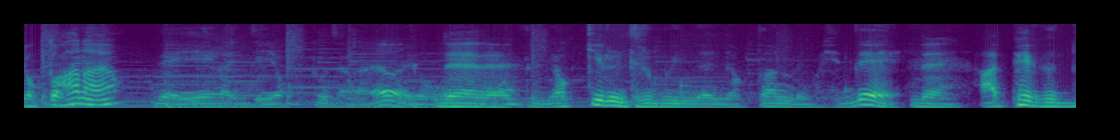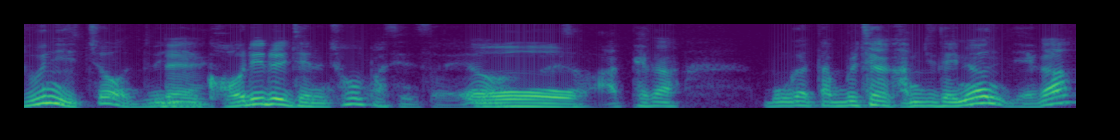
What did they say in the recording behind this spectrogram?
역도 하나요? 네, 얘가 이제 역도잖아요. 요거. 네네. 그 역기를 들고 있는 역도하는 로봇인데, 네. 앞에 그 눈이 있죠? 눈이 네. 거리를 재는 초음파 센서예요. 오. 그래서 앞에가 뭔가 딱 물체가 감지되면 얘가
